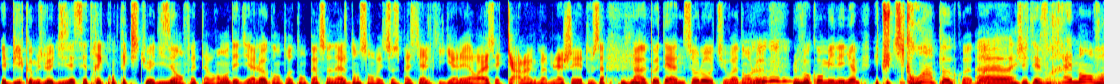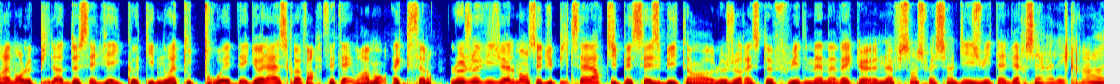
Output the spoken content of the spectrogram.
Et puis, comme je le disais, c'est très contextualisé en fait. T'as vraiment des dialogues entre ton personnage dans son vaisseau spatial qui galère, ouais, c'est Carlin qui va me lâcher et tout ça. T'as un côté Han Solo, tu vois, dans le, le Faucon Millennium, et tu t'y crois un peu, quoi. Moi, Ah ouais, ouais. J'étais vraiment, vraiment le pilote de cette vieille coquille de noix toute trouée, dégueulasse, quoi. Enfin, c'était vraiment excellent. Le jeu, visuellement, c'est du pixel art typé 16 bits. hein. Le jeu reste fluide, même avec euh, 978 adversaires à l'écran.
